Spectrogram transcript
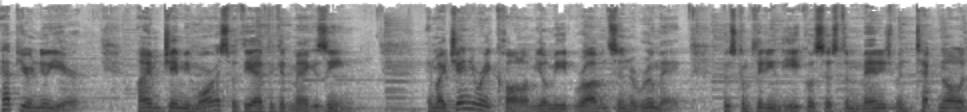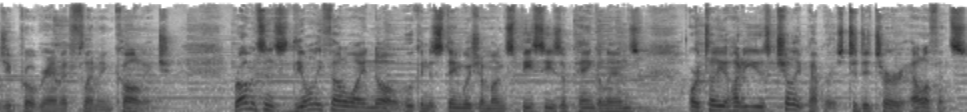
Happier New Year. I'm Jamie Morris with the Advocate magazine. In my January column, you'll meet Robinson Arume, who's completing the Ecosystem Management Technology program at Fleming College. Robinson's the only fellow I know who can distinguish among species of pangolins or tell you how to use chili peppers to deter elephants.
